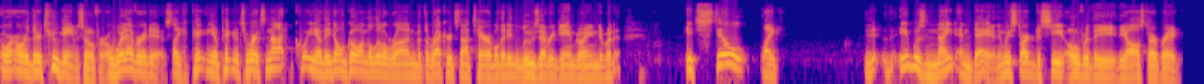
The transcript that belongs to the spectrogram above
or or they're two games over, or whatever it is. Like pick, you know, pick it to where it's not, you know, they don't go on the little run, but the record's not terrible. They didn't lose every game going into it it's still like it was night and day. And then we started to see over the the All Star break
